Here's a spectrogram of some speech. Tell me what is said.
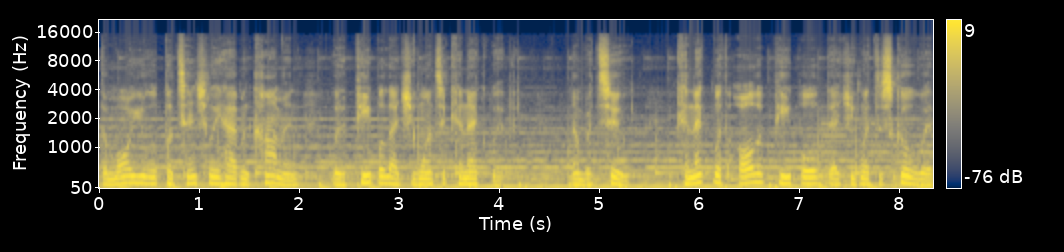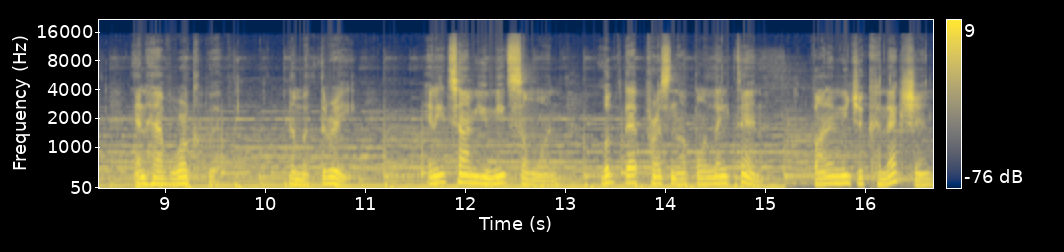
the more you will potentially have in common with people that you want to connect with. Number two, connect with all the people that you went to school with and have worked with. Number three, anytime you meet someone, look that person up on LinkedIn, find a mutual connection,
